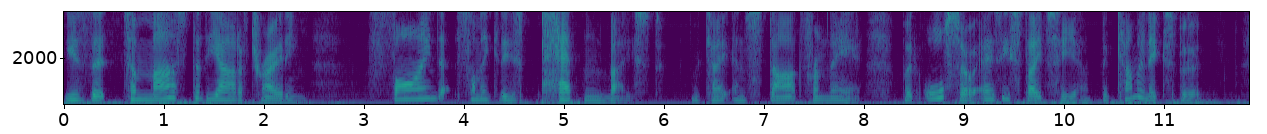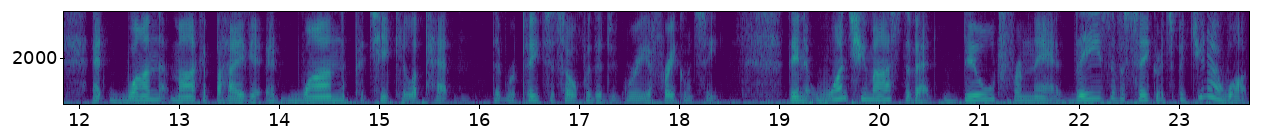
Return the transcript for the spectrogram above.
is that to master the art of trading find something that is pattern based okay and start from there. But also as he states here become an expert at one market behavior at one particular pattern that repeats itself with a degree of frequency. Then once you master that build from there. These are the secrets. But you know what?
